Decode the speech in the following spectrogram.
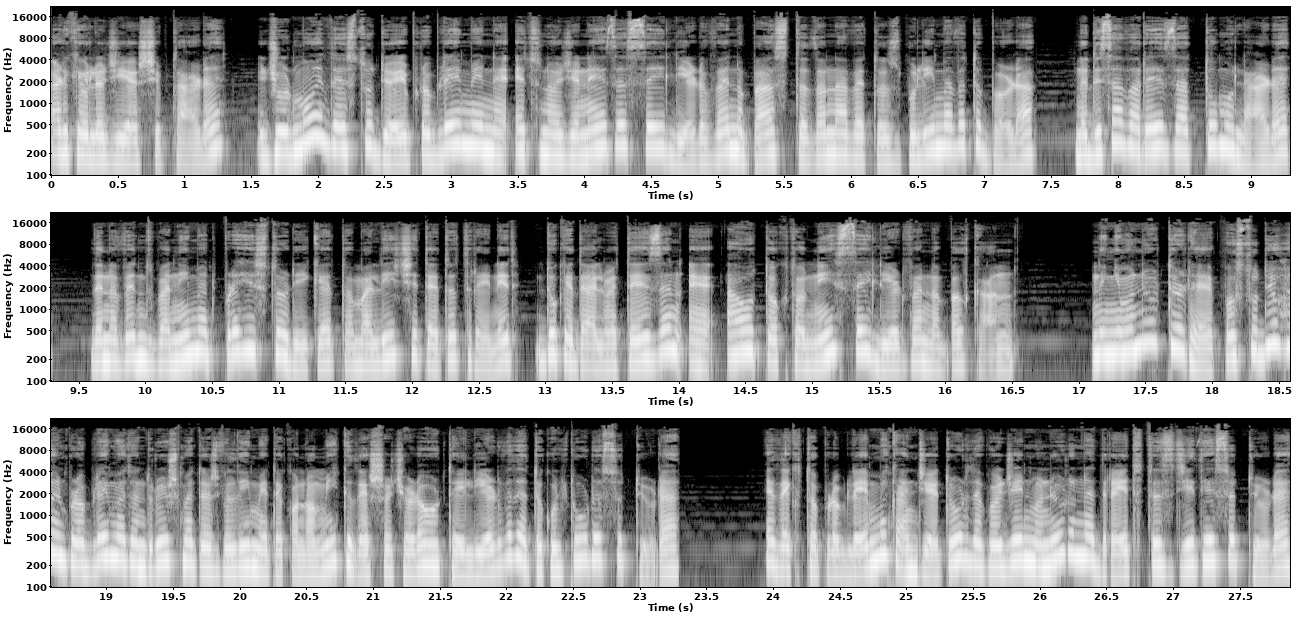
arkeologjia shqiptare gjurmoi dhe studioi problemin e etnogjenezës së ilirëve në bazë të dhënave të zbulimeve të bëra në disa varreza tumulare dhe në vendbanimet prehistorike të Maliqit e të Trenit, duke dalë me tezën e autoktonisë së ilirëve në Ballkan. Në një mënyrë të re, po studiohen probleme të ndryshme të zhvillimit ekonomik dhe shoqëror të ilirëve dhe të kulturës së tyre. Edhe këto probleme kanë gjetur dhe po gjejnë mënyrën e drejtë të zgjidhjes së tyre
